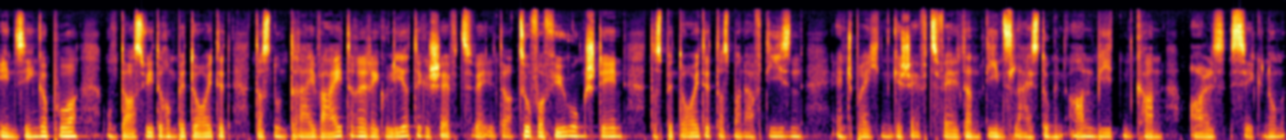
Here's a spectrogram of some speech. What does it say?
in Singapur und das wiederum bedeutet, dass nun drei weitere regulierte Geschäftsfelder zur Verfügung stehen. Das bedeutet, dass man auf diesen entsprechenden Geschäftsfeldern Dienstleistungen anbieten kann als Signum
